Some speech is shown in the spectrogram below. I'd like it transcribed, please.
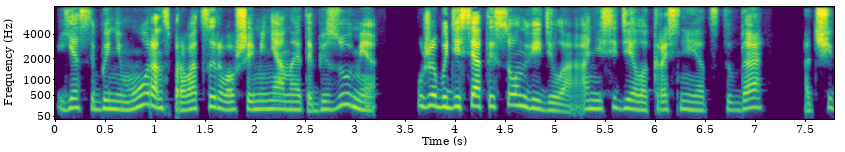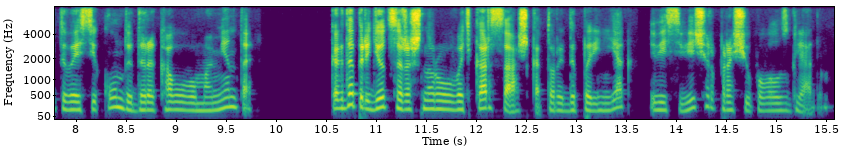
Если бы не Моран, спровоцировавший меня на это безумие, уже бы десятый сон видела, а не сидела краснее от стыда, отсчитывая секунды до рокового момента, когда придется расшнуровывать корсаж, который Депариньяк весь вечер прощупывал взглядом.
